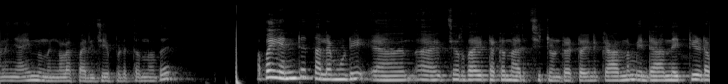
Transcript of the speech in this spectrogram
ആണ് ഞാൻ ഇന്ന് നിങ്ങളെ പരിചയപ്പെടുത്തുന്നത്. അപ്പോൾ എന്റെ തലമുടി ചെറുതായിട്ടൊക്കെ നരച്ചിട്ടുണ്ട് കേട്ടോ. എനിക്ക് കാരണം എന്റെ ആ നെറ്റിയുടെ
